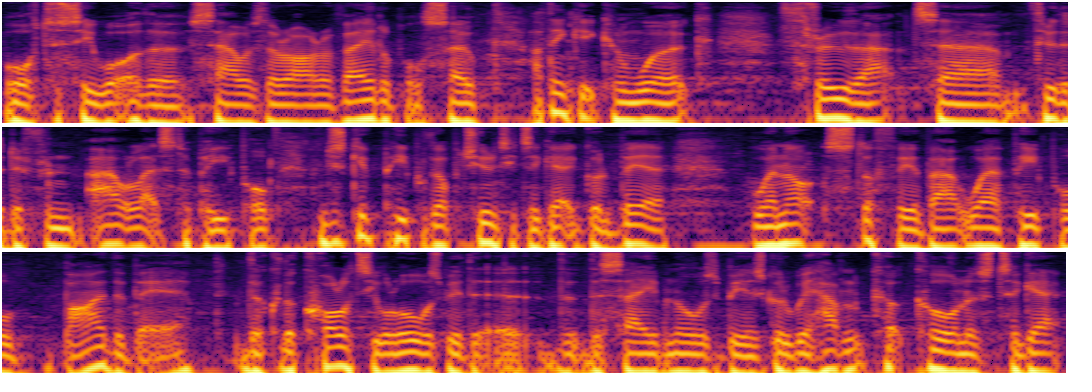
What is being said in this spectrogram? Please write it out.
or to see what other sours there are available. So I think it can work through that, um, through the different outlets to people, and just give people the opportunity to get a good beer. We're not stuffy about where people buy the beer, the, the quality will always be the, the, the, same and always be as good. We haven't cut corners to get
